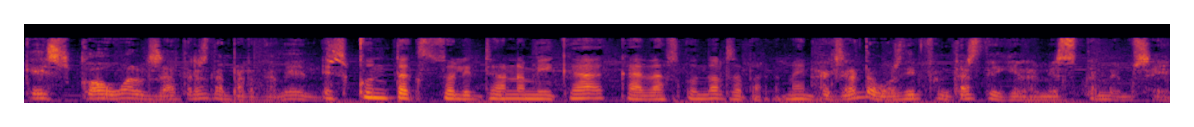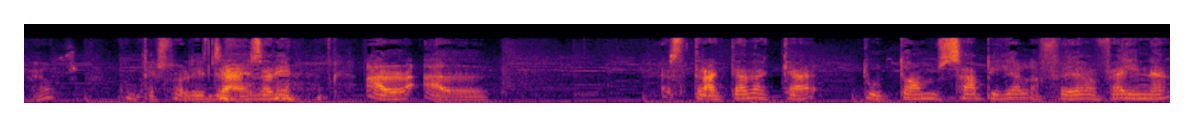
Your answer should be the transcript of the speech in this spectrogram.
què es cou als altres departaments. És contextualitzar una mica cadascun dels departaments. Exacte, ho has dit fantàstic, i a més també em sé, veus? Contextualitzar, és a dir, el, el, es tracta de que tothom sàpiga la seva feina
